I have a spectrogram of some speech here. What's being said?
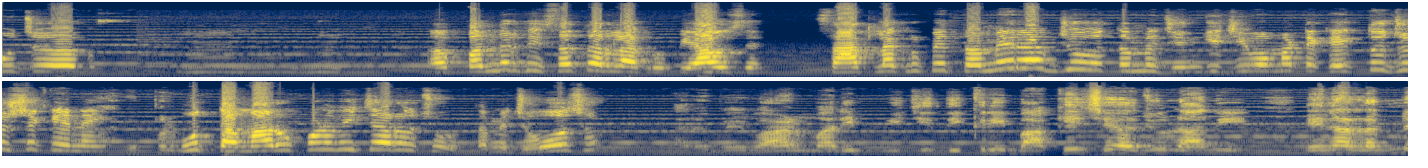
મુજબ પંદરથી સત્તર લાખ રૂપિયા આવશે. સાત લાખ રૂપિયા તમે રાખજો. તમે જિંદગી જીવવા માટે કંઈક તો જોશે કે નહીં? હું તમારું પણ વિચારું છું. તમે જોવો છો. અરે વેવાણ મારી બીજી દીકરી બાકી છે હજુ નાની. એના લગ્ન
